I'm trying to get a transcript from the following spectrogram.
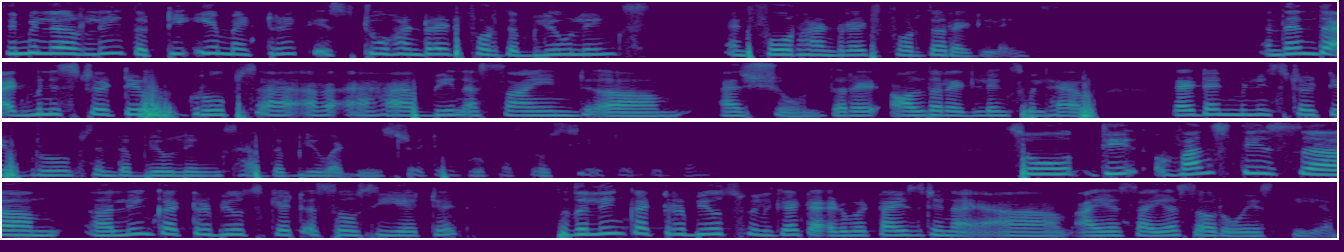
Similarly, the TE metric is 200 for the blue links and 400 for the red links. And then the administrative groups are, have been assigned um, as shown. The red, all the red links will have red administrative groups and the blue links have the blue administrative group associated with them. So the, once these um, uh, link attributes get associated, so the link attributes will get advertised in uh, ISIS or OSPF.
